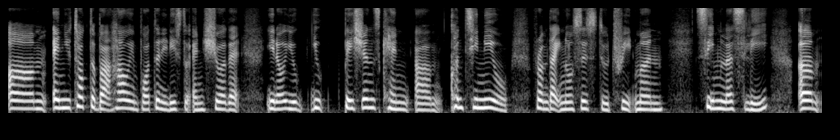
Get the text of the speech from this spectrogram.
um, and you talked about how important it is to ensure that you know you you patients can um, continue from diagnosis to treatment seamlessly. Um,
